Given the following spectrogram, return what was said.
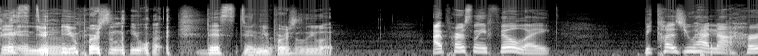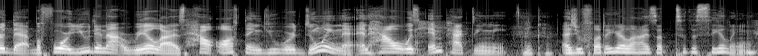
this and you, you personally what? this dude, And you personally what? I personally feel like because you had not heard that before, you did not realize how often you were doing that and how it was impacting me Okay. as you flutter your lies up to the ceiling.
